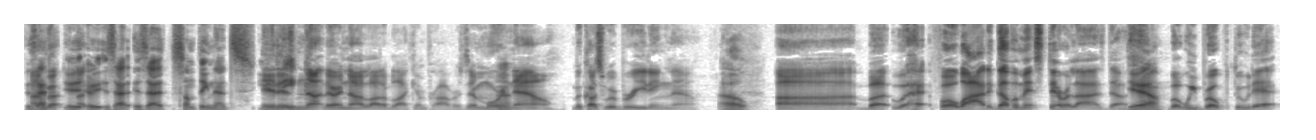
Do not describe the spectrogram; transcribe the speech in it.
Is that, go- is that is that something that's unique? It is not. There are not a lot of black improvers. There are more now because we're breeding now. Oh, Uh, but for a while, the government sterilized us. Yeah. But we broke through that.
